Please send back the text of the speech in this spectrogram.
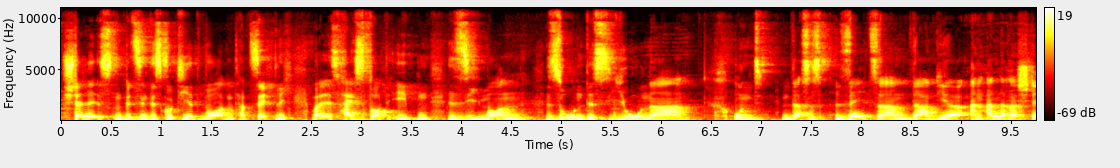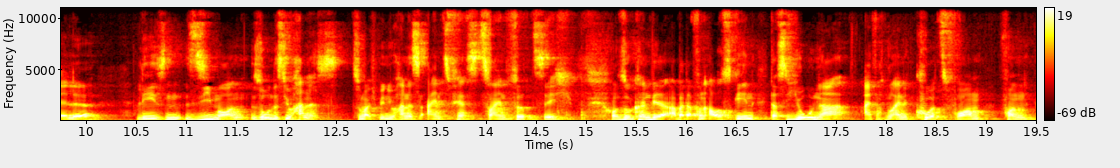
Stelle ist ein bisschen diskutiert worden tatsächlich, weil es heißt dort eben Simon, Sohn des Jona. Und das ist seltsam, da wir an anderer Stelle lesen Simon, Sohn des Johannes. Zum Beispiel in Johannes 1, Vers 42. Und so können wir aber davon ausgehen, dass Jona einfach nur eine Kurzform von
